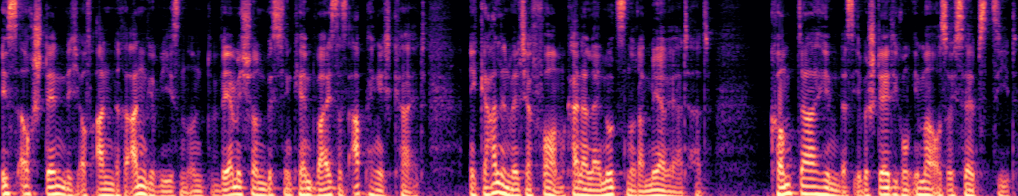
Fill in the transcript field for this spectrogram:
ist auch ständig auf andere angewiesen und wer mich schon ein bisschen kennt, weiß, dass Abhängigkeit, egal in welcher Form, keinerlei Nutzen oder Mehrwert hat. Kommt dahin, dass ihr Bestätigung immer aus euch selbst zieht.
